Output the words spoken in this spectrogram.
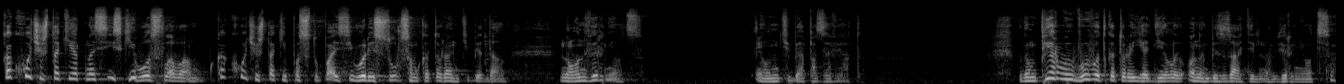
Как хочешь, так и относись к его словам. Как хочешь, так и поступай с его ресурсом, который он тебе дал. Но он вернется, и он тебя позовет. Поэтому первый вывод, который я делаю, он обязательно вернется.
